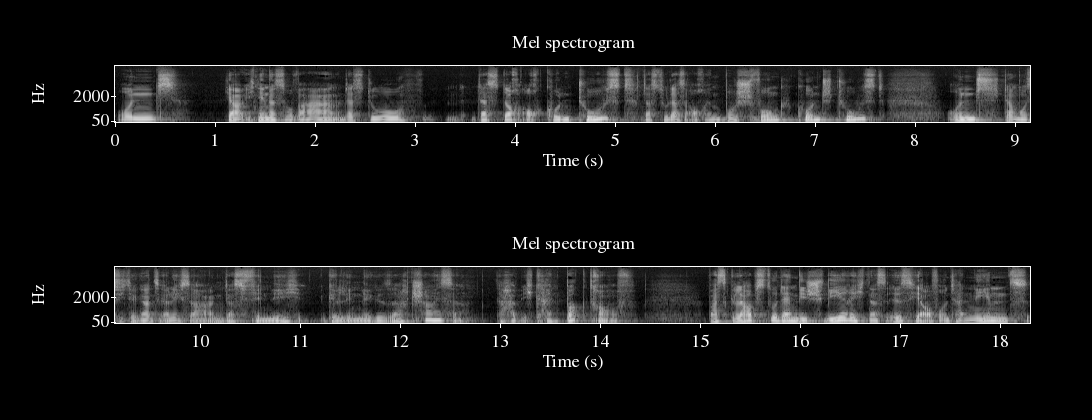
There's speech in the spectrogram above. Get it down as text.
Und ja, ich nehme das so wahr, dass du das doch auch kundtust, dass du das auch im Buschfunk kundtust. Und da muss ich dir ganz ehrlich sagen, das finde ich gelinde gesagt scheiße. Da habe ich keinen Bock drauf. Was glaubst du denn, wie schwierig das ist, hier auf Unternehmens,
